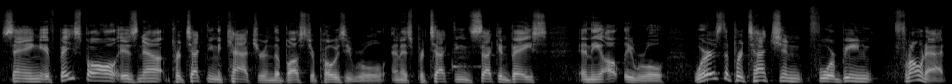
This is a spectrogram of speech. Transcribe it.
saying if baseball is now protecting the catcher in the Buster Posey rule and is protecting the second base in the Utley rule, where's the protection for being thrown at?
